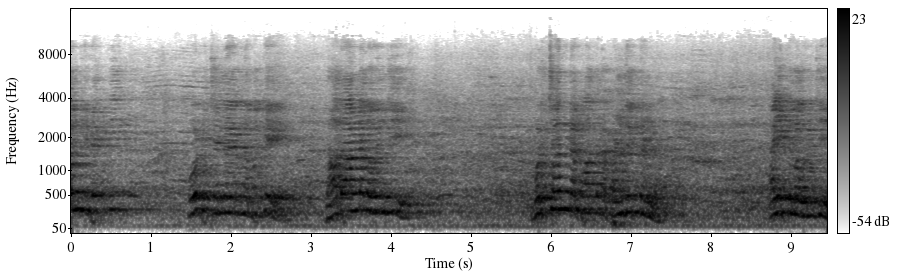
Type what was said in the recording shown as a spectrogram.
ಒಂದು ವ್ಯಕ್ತಿ ಕೋಟಿ ಚೆನ್ನೈನ ಬಗ್ಗೆ ಒಂಜಿ ಬೊಚ್ಚಾಂದಿನ ಪಾತ್ರ ಪಂಡಿತಂಡ ಐಕಲ ಒಂಜಿ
